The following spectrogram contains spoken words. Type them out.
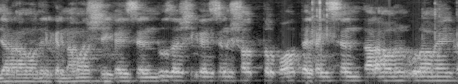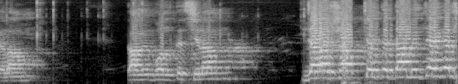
যারা আমাদেরকে নামাজ শিখাইছেন, রোজা শিখাইছেন, সত্য পথ দেখাইছেন, তারা হলেন উলামায়ে কেরাম। তা আমি বলতেছিলাম যারা সবচেয়ে দামি জায়গার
